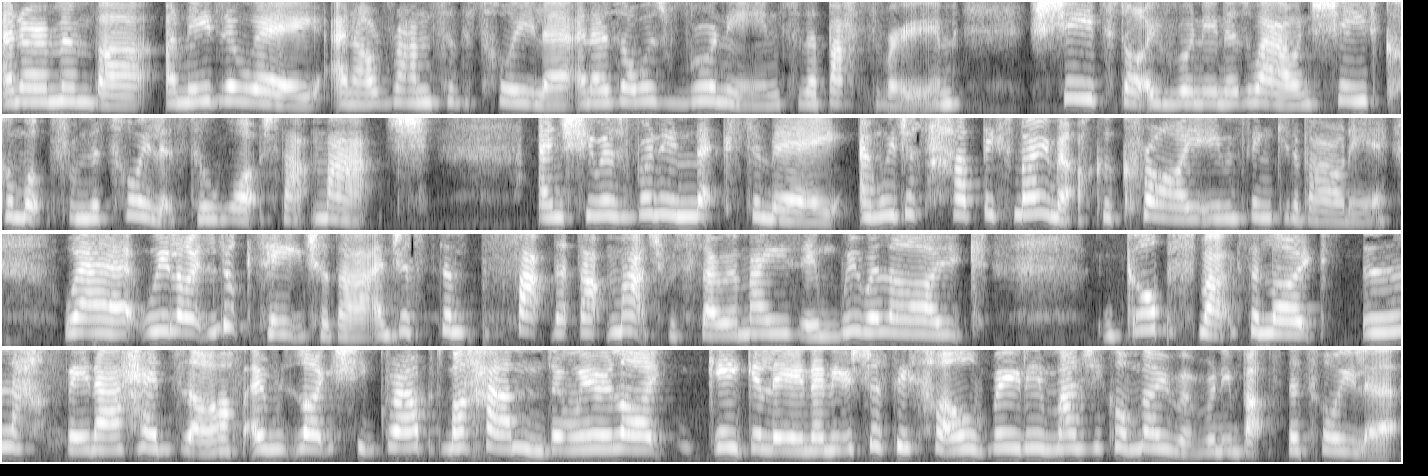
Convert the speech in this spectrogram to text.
And I remember I needed a wee, and I ran to the toilet, and as I was running to the bathroom, she'd started running as well, and she'd come up from the toilets to watch that match and she was running next to me and we just had this moment i could cry even thinking about it where we like looked at each other and just the fact that that match was so amazing. We were like gobsmacked and like laughing our heads off. And like she grabbed my hand and we were like giggling. And it was just this whole really magical moment running back to the toilet.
